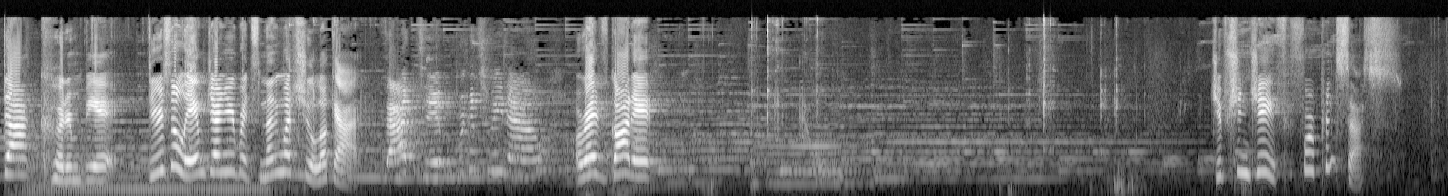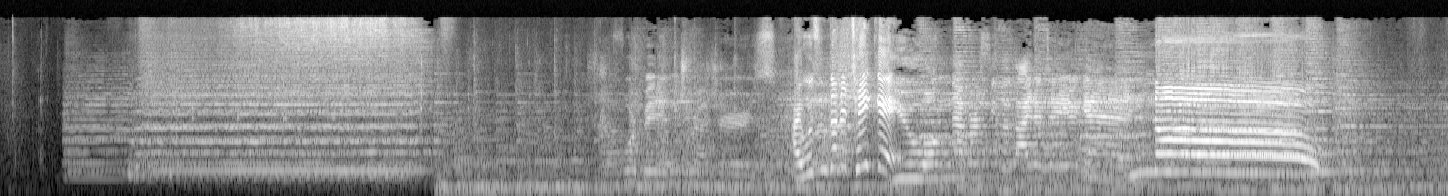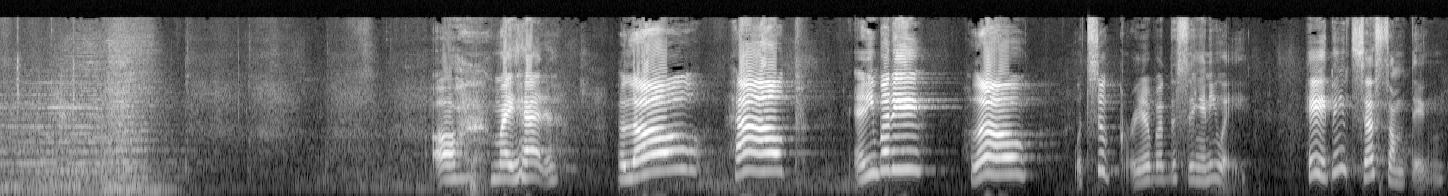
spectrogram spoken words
That couldn't be it. There's a lamp down here, but it's nothing much to look at. That's it. Bring it to me now. Alright, I've got it. Egyptian jade for a princess. Forbidden treasures. I wasn't gonna take it. You will never see the light of day again. Oh, my head. Hello? Help! Anybody? Hello? What's so great about this thing anyway? Hey, I think it says something.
